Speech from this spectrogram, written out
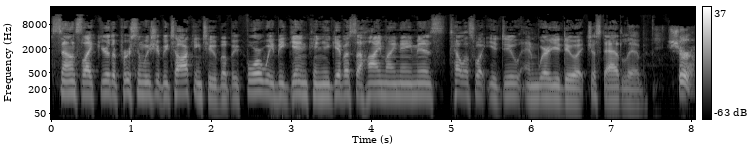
Sounds like you're the person we should be talking to. But before we begin, can you give us a hi, my name is, tell us what you do and where you do it? Just ad lib. Sure.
